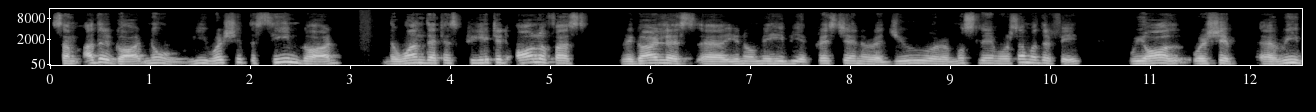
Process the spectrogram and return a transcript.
some other God, no, we worship the same God, the one that has created all of us regardless, uh, you know, may he be a Christian or a Jew or a Muslim or some other faith, we all worship. Uh, we,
